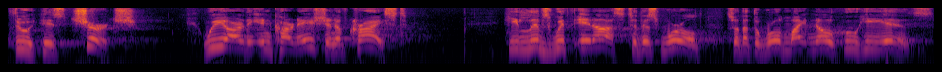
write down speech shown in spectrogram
through his church. We are the incarnation of Christ. He lives within us to this world so that the world might know who He is.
